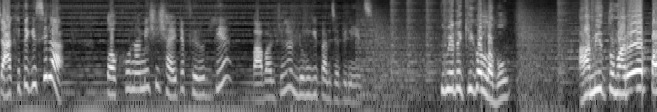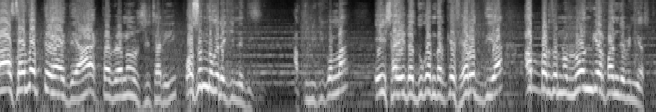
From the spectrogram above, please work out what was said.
চা খেতে গেছিলা তখন আমি সেই শাড়িটা ফেরত দিয়ে বাবার জন্য লুঙ্গি পাঞ্জাবি নিয়েছি। তুমি এটা কি করলা বউ? আমি তোমারে পাঁচ হাজার টাকায় দেয়া একটা বেনারসি শাড়ি পছন্দ করে কিনে দিছি। আর তুমি কি করলা? এই শাড়িটা দোকানদারকে ফেরত দিয়া আব্বার জন্য লুঙ্গি আর পাঞ্জাবি নিয়ে আসলো।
